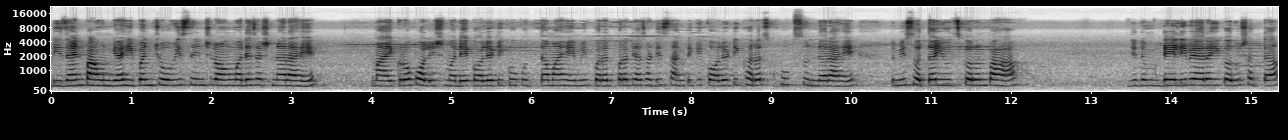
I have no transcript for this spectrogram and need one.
डिझाईन पाहून घ्या. ही पण चोवीस इंच लॉंगमध्येच असणार आहे. मायक्रो पॉलिशमध्ये क्वालिटी खूप उत्तम आहे. मी परत परत यासाठीच सांगते की क्वालिटी खरंच खूप सुंदर आहे. तुम्ही स्वतः यूज करून पहा. जे तुम्ही डेली वेअरही करू शकता.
